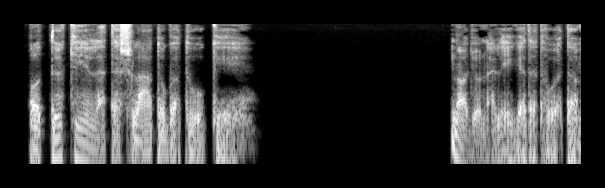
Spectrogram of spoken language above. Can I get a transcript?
A tökéletes látogatóké. Nagyon elégedett voltam.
